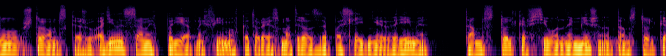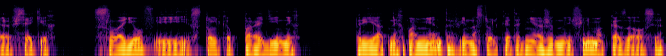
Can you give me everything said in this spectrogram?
Ну, что я вам скажу. Один из самых приятных фильмов, которые я смотрел за последнее время. Там столько всего намешано, там столько всяких слоев и столько пародийных приятных моментов, и настолько этот неожиданный фильм оказался.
